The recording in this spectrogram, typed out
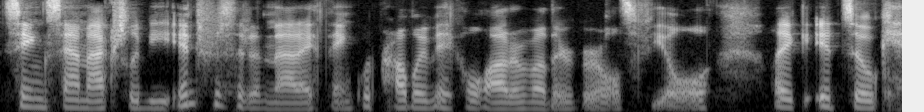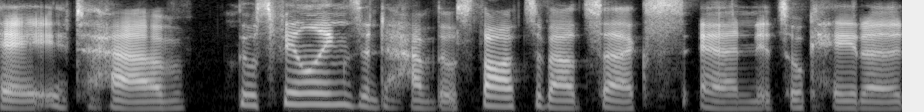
Seeing sam actually be interested in that i think would probably make a lot of other girls feel like it's okay to have those feelings and to have those thoughts about sex and it's okay to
